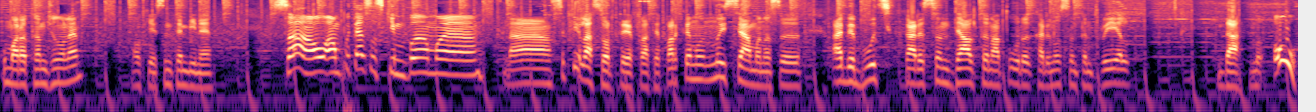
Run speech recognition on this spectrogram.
Cum arătăm, Johnule? Ok, suntem bine. Sau am putea să schimbăm, uh, da, să fie la sorte, frate, parcă nu, nu-i seamănă să aibă buți care sunt de altă natură, care nu sunt pentru el. Da, nu. Oh,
